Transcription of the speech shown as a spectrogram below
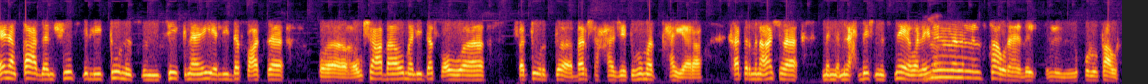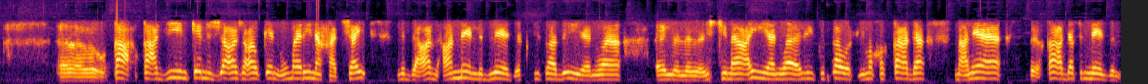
أنا قاعدة نشوف اللي تونس مسيكنه هي اللي دفعت آه وشعبها هما اللي دفعوا آه فاتورة برشا حاجات وهما الضحيه خاطر من 10 من من 11 سنه ولا من الثورة هذه اللي يقولوا ثورة. آه قاعدين كان الجعجعه وكان ومارينا حد شيء. عمال البلاد اقتصاديا و اجتماعيا واللي تتصور في مخك قاعدة. معناها قاعدة في النازل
